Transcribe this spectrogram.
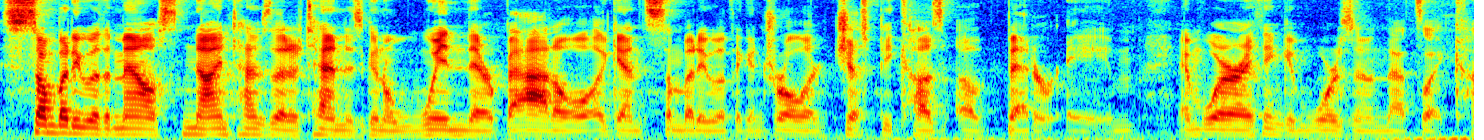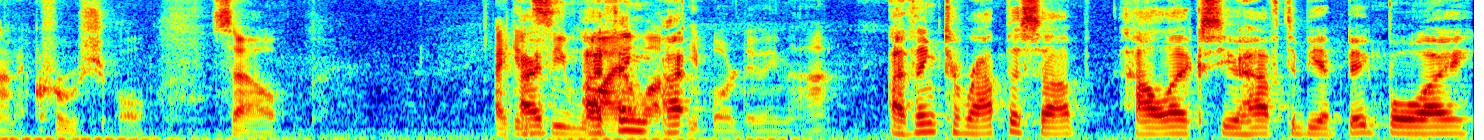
somebody with a mouse 9 times out of 10 is going to win their battle against somebody with a controller just because of better aim. And where I think in Warzone that's like kind of crucial. So I can I- see I why think a lot of I- people are doing that. I think to wrap this up, Alex, you have to be a big boy,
